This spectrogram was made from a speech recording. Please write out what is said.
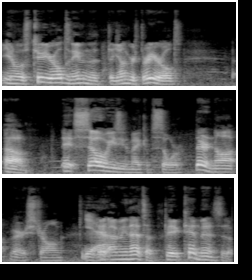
you know, those two year olds and even the, the younger three year olds, um, it's so easy to make them sore. They're not very strong. Yeah. It- I mean, that's a big, 10 minutes is a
